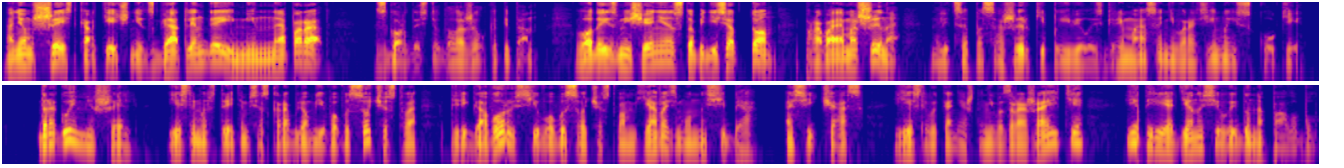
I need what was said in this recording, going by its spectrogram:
На нем шесть картечниц Гатлинга и минный аппарат, — с гордостью доложил капитан. Водоизмещение 150 тонн, паровая машина. На лице пассажирки появилась гримаса невыразимой скуки. «Дорогой Мишель, если мы встретимся с кораблем Его Высочества, переговоры с Его Высочеством я возьму на себя. А сейчас если вы, конечно, не возражаете, я переоденусь и выйду на палубу.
